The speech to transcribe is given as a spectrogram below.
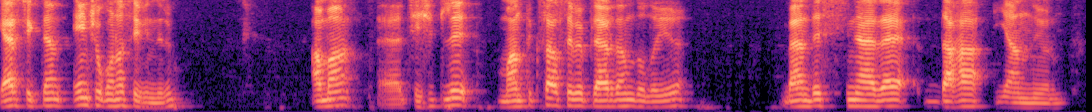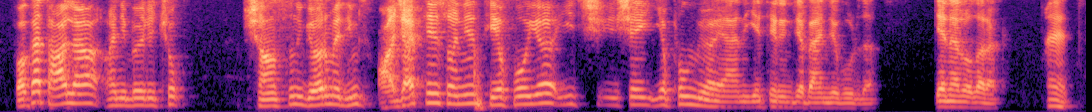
Gerçekten en çok ona sevinirim. Ama e, çeşitli mantıksal sebeplerden dolayı ben de Siner'e daha yanlıyorum. Fakat hala hani böyle çok şansını görmediğimiz acayip tenis oynayan Tiafoe'ya hiç şey yapılmıyor yani yeterince bence burada. Genel olarak. Evet.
